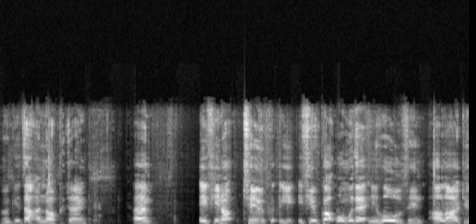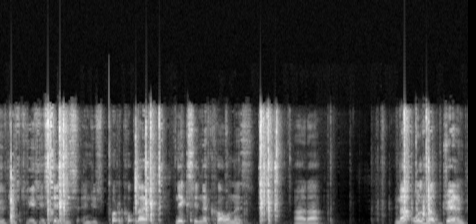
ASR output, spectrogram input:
we'll give that a knockdown. Um, if you're not too, if you've got one without any holes in, all I do is just use your scissors and just put a couple of nicks in the corners, like that. And that will help drain them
